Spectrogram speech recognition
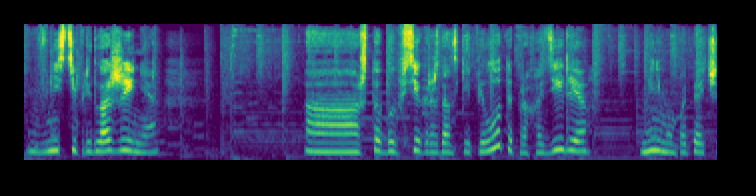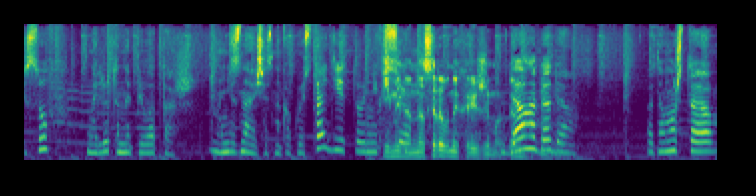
внести предложение, а, чтобы все гражданские пилоты проходили минимум по 5 часов налета на пилотаж. Ну, не знаю сейчас, на какой стадии это у них Именно всё. на срывных режимах, да? Да, да, да. Потому что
